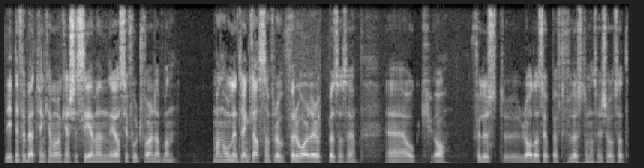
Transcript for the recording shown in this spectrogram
liten förbättring kan man väl kanske se men jag ser fortfarande att man, man håller inte den klassen för att, för att vara där uppe så att säga. Eh, och ja, förlust eh, radas upp efter förlust om man säger så. så att,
